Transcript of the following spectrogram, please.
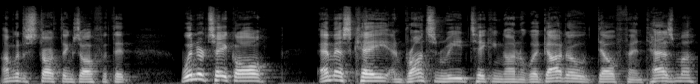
I'm going to start things off with it. Winner take all, MSK and Bronson Reed taking on Legado del Fantasma.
